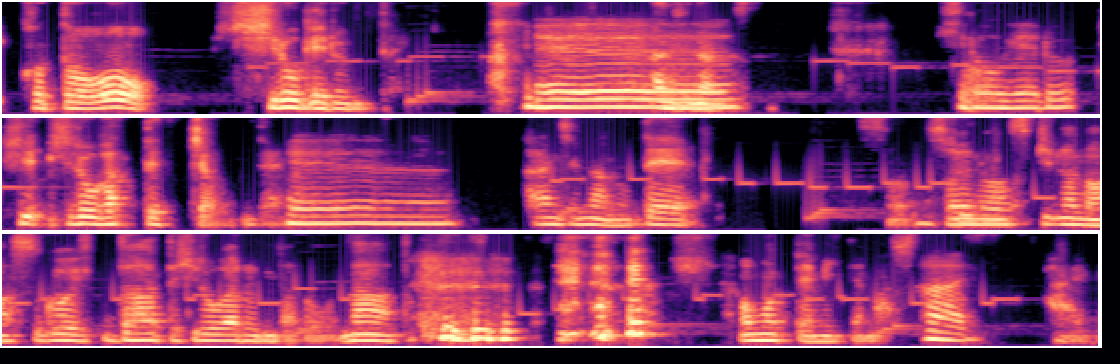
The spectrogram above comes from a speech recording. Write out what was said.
いことを広げるみたいへな感じなんでーす。広げる。ひ広がってっちゃうみたいな。感じなので、そうそういうの好きなのはすごいダーって広がるんだろうな と思って見てました。はい。はい。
